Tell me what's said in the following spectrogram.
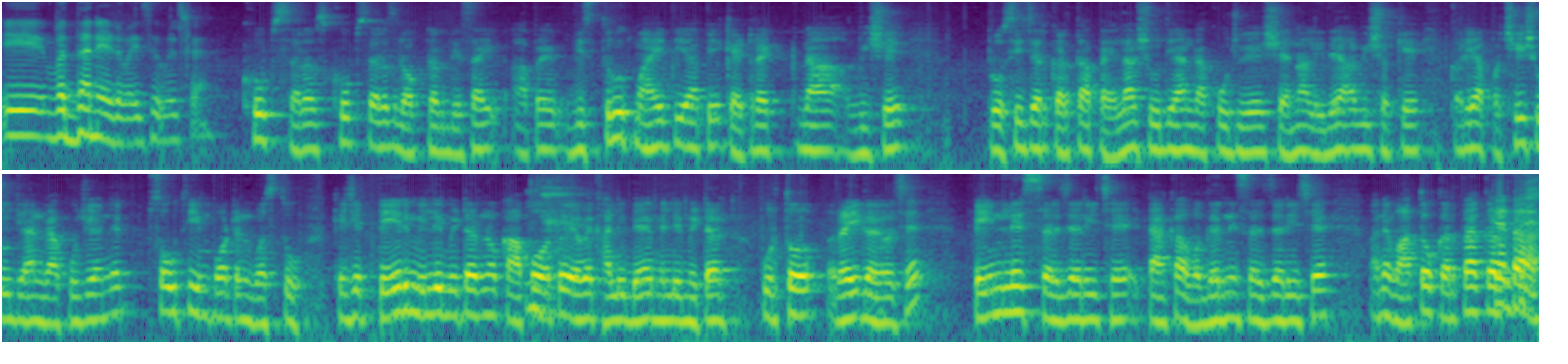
એ બધાને એડવાઇઝેબલ છે. ખૂબ સરસ ખૂબ સરસ ડૉક્ટર દેસાઈ. આપણે વિસ્તૃત માહિતી આપી કેટરેક્ટના વિશે. પ્રોસિજર કરતાં પહેલાં શું ધ્યાન રાખવું જોઈએ શેના લીધે આવી શકે કર્યા પછી શું ધ્યાન રાખવું જોઈએ? અને સૌથી ઇમ્પોર્ટન્ટ વસ્તુ કે જે તેર મિલીમીટરનો કાપો હતો એ હવે ખાલી બે મિલીમીટર પૂરતો રહી ગયો છે. પેઇનલેસ સર્જરી છે ટાંકા વગરની સર્જરી છે. અને વાતો કરતાં કરતાં.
